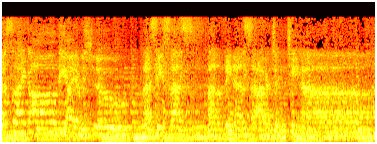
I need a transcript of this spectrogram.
just like all the Irish do. Las Islas Malvinas, Argentina.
